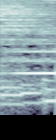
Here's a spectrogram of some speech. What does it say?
you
